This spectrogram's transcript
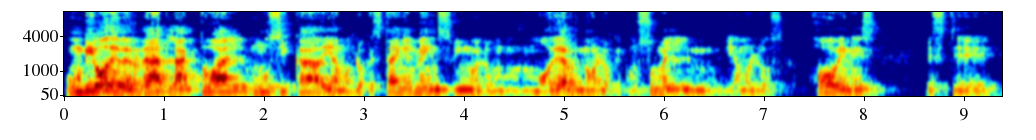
un vivo de verdad, la actual música, digamos, lo que está en el mainstream o lo moderno, lo que consumen, digamos, los jóvenes, este,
